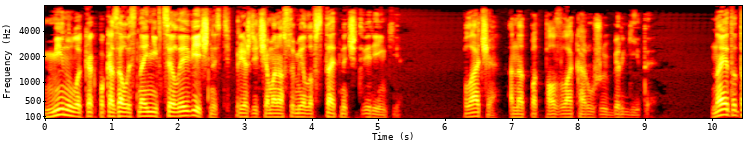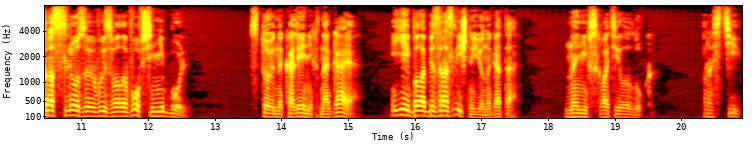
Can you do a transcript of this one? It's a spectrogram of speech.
Минула, как показалось Найниф, целая вечность, прежде чем она сумела встать на четвереньки. Плача, она подползла к оружию Бергиты. На этот раз слезы вызвала вовсе не боль. Стоя на коленях, нагая, ей была безразлична ее нагота, Найниф схватила лук. «Прости»,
